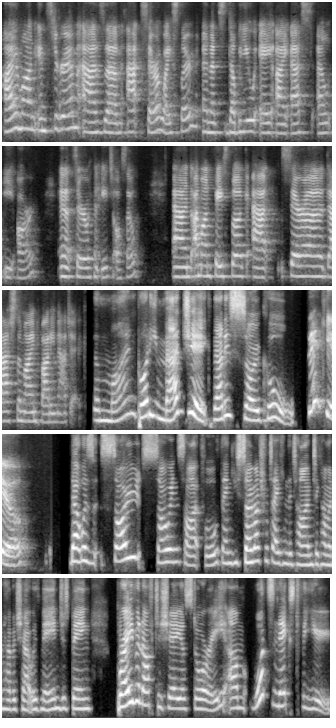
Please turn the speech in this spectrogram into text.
I am on Instagram as um, at Sarah Waisler, and that's W A I S L E R, and that's Sarah with an H also. And I'm on Facebook at Sarah Dash the Mind Body Magic. The Mind Body Magic. That is so cool. Thank you. That was so, so insightful. Thank you so much for taking the time to come and have a chat with me and just being brave enough to share your story. Um, what's next for you?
